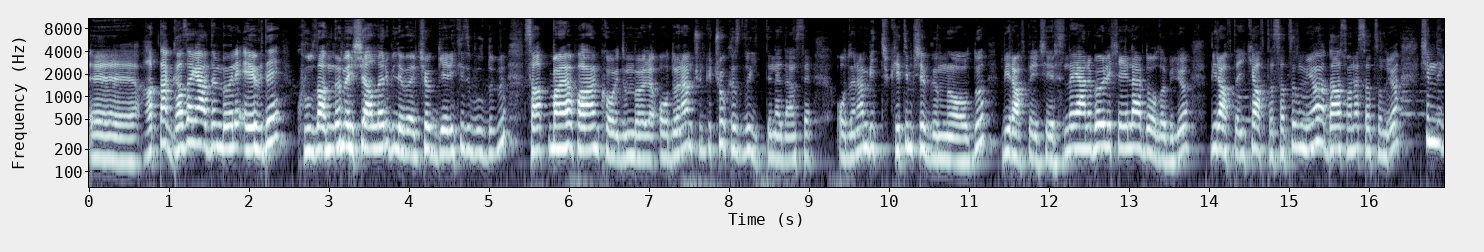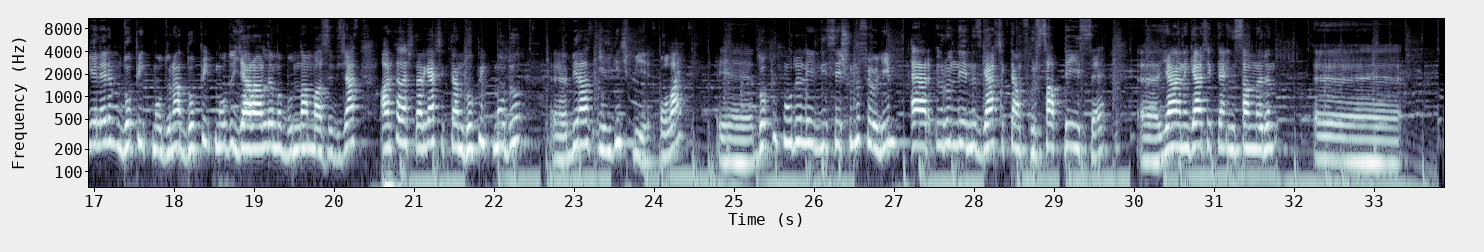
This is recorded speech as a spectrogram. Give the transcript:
Ee, hatta gaza geldim böyle evde kullandığım eşyaları bile böyle çok gereksiz bulduğumu satmaya falan koydum böyle o dönem. Çünkü çok hızlı gitti nedense. O dönem bir tüketim çılgınlığı oldu bir hafta içerisinde. Yani böyle şeyler de olabiliyor. Bir hafta iki hafta satılmıyor daha sonra satılıyor. Şimdi gelelim doping moduna. Doping modu yararlı mı bundan bahsedeceğiz. Arkadaşlar gerçekten doping modu e, biraz ilginç bir olay. E, doping moduyla ilgili size şunu söyleyeyim. Eğer ürünleriniz gerçekten fırsat değilse e, yani gerçekten insanların e,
